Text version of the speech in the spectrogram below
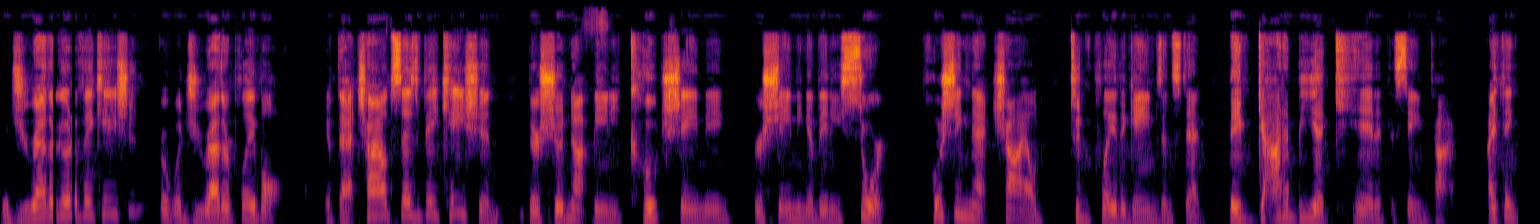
Would you rather go to vacation or would you rather play ball? If that child says vacation, there should not be any coach shaming or shaming of any sort, pushing that child to play the games instead. They've got to be a kid at the same time. I think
